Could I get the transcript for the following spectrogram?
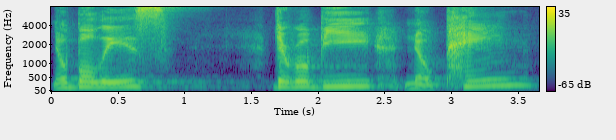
no bullies. There will be no pain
